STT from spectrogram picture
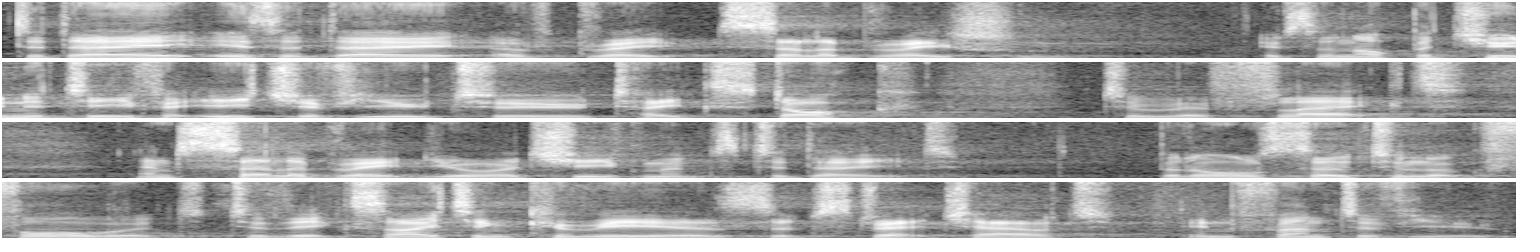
Today is a day of great celebration. It's an opportunity for each of you to take stock, to reflect, and celebrate your achievements to date but also to look forward to the exciting careers that stretch out in front of you.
